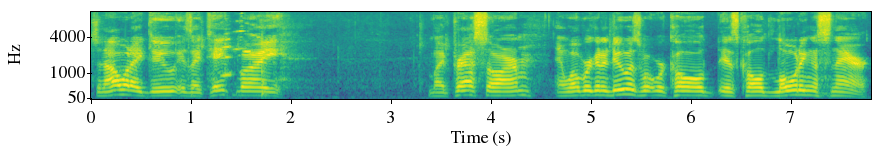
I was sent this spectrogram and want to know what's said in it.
So now what I do is I take my my press arm and what we're going to do is what we're called is called loading a snare.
